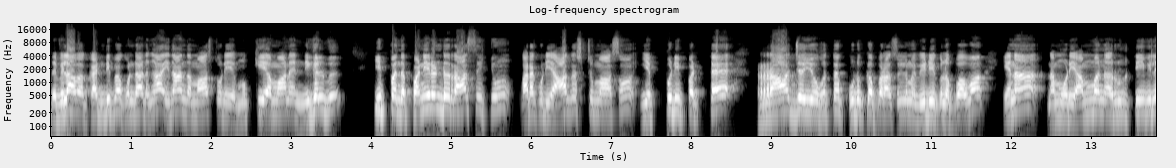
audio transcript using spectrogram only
இந்த விழாவை கண்டிப்பா கொண்டாடுங்க. இதான் இந்த மாசத்துடைய முக்கியமான நிகழ்வு. இப்ப இந்த பனிரெண்டு ராசிக்கும் வரக்கூடிய ஆகஸ்ட் மாசம் எப்படிப்பட்ட ராஜயோகத்தை கொடுக்க போறா சொல்லி நம்ம வீடியோக்குள்ள போவோம். ஏன்னா நம்முடைய அம்மன் அருள் டிவில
